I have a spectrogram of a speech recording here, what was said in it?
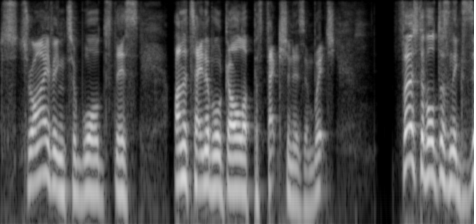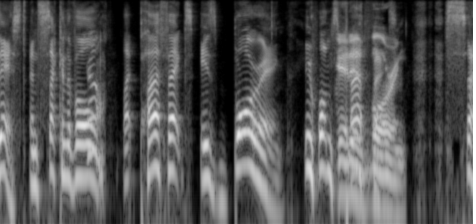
striving towards this unattainable goal of perfectionism, which first of all doesn't exist, and second of all, No. like perfect is boring. Who wants It is perfect? boring. So,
